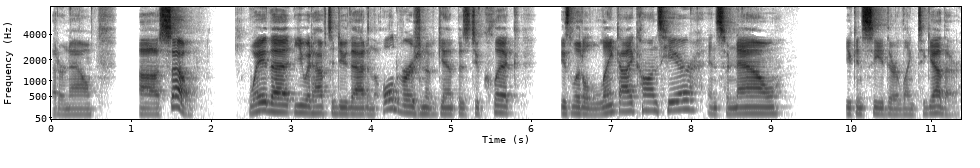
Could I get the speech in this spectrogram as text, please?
better now. Uh, so way that you would have to do that in the old version of GIMP is to click these little link icons here. And so now you can see they're linked together.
